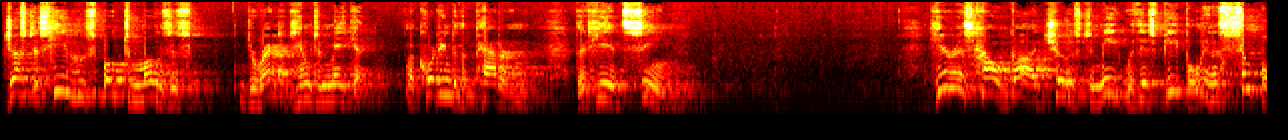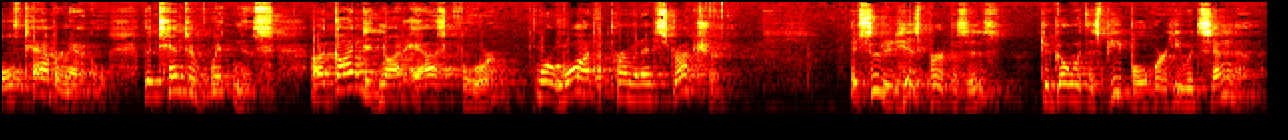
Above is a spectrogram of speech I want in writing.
just as he who spoke to Moses directed him to make it, according to the pattern that he had seen. Here is how God chose to meet with his people in a simple tabernacle, the tent of witness. Uh, God did not ask for or want a permanent structure. It suited his purposes to go with his people where he would send them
